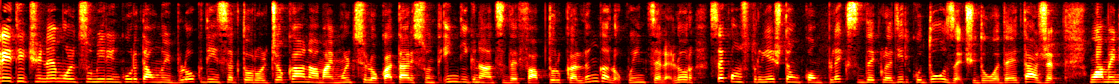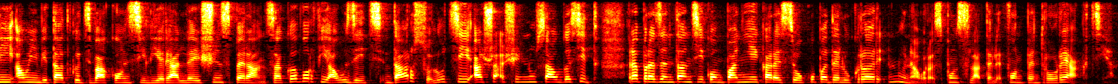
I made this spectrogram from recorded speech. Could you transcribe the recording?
Criticii nemulțumiri în curtea unui bloc din sectorul Ciocana, mai mulți locatari sunt indignați de faptul că lângă locuințele lor se construiește un complex de clădiri cu 22 de etaje. Oamenii au invitat câțiva consilieri aleși în speranța că vor fi auziți, dar soluții așa și nu s-au găsit. Reprezentanții companiei care se ocupă de lucrări nu ne-au răspuns la telefon pentru o reacție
